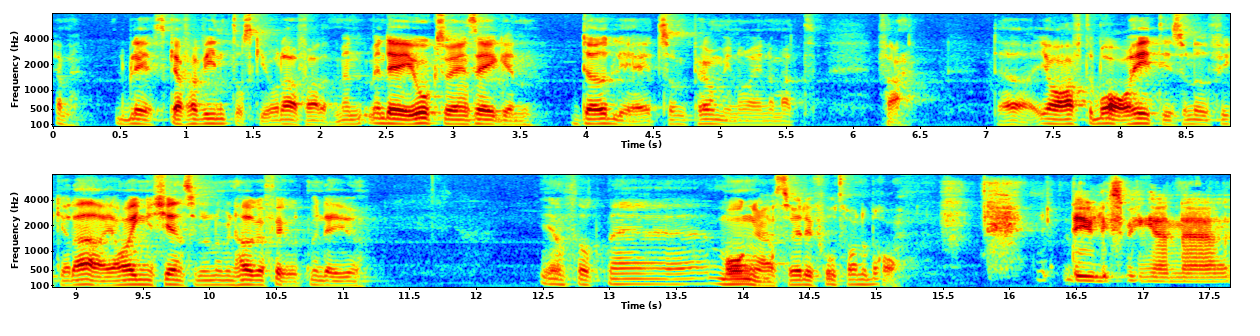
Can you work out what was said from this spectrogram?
Ja, men, det blev skaffa vinterskor i det här fallet. Men, men det är ju också ens egen dödlighet som påminner en om att... Fan, det här, jag har haft det bra hittills och nu fick jag det här. Jag har ingen känsla under min högra fot men det är ju... Jämfört med många så är det fortfarande bra. Det är ju liksom ingen... Uh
